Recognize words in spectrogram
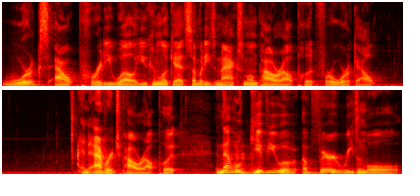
works out pretty well. You can look at somebody's maximum power output for a workout and average power output, and that will give you a, a very reasonable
